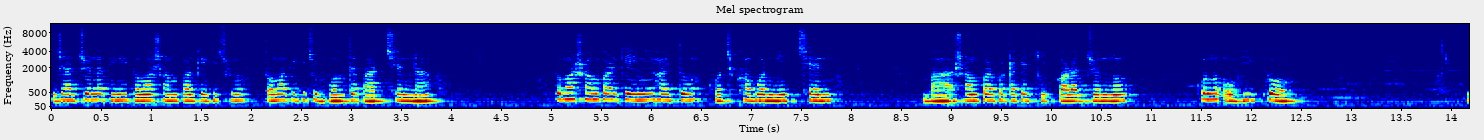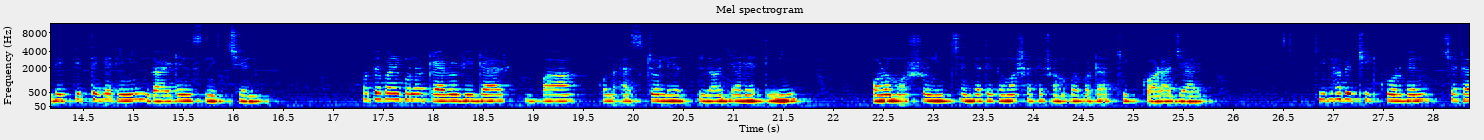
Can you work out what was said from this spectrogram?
যার জন্য তিনি তোমার সম্পর্কে কিছু, তোমাকে কিছু বলতে পারছেন না। তোমার সম্পর্কে ইনি হয়তো খোঁজ খবর নিচ্ছেন বা সম্পর্কটাকে ঠিক করার জন্য কোনো অভিজ্ঞ ব্যক্তির থেকে তিনি গাইডেন্স নিচ্ছেন। হতে পারে কোনো ট্যারো রিডার বা কোনো অ্যাস্ট্রোলজারের তিনি পরামর্শ নিচ্ছেন যাতে তোমার সাথে সম্পর্কটা ঠিক করা যায়। কীভাবে ঠিক করবেন সেটা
